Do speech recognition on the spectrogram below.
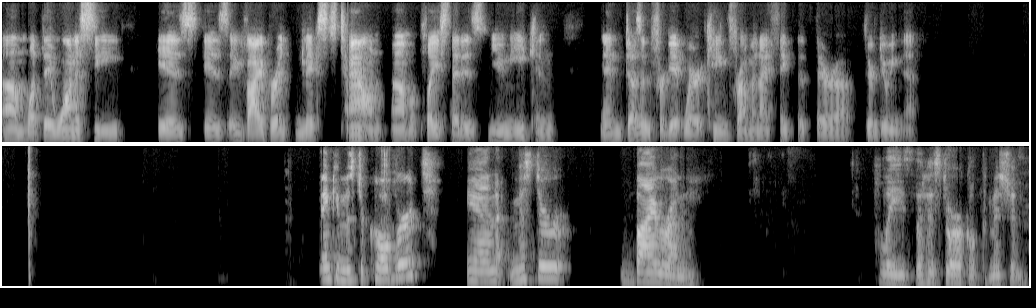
Um, what they want to see is is a vibrant mixed town, um, a place that is unique and and doesn't forget where it came from. And I think that they're uh, they're doing that. Thank you, Mr. Covert and Mr. Byron. Please, the Historical Commission.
